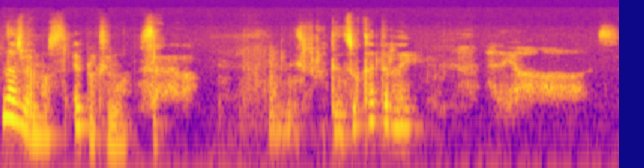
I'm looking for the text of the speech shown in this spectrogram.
Nos vemos el próximo sábado. Disfruten su Caterday. Adiós.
